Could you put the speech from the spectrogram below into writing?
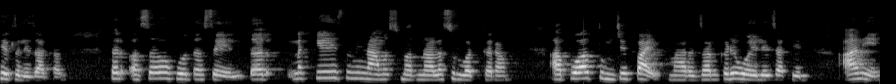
खेचले जातात. तर असं होत असेल तर नक्कीच तुम्ही नामस्मरणाला सुरुवात करा. आपोआप तुमचे पाय महाराजांकडे वळले जातील आणि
